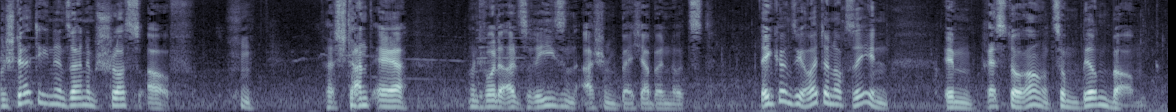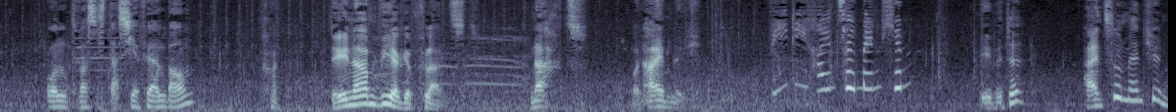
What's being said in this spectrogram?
und stellte ihn in seinem Schloss auf. Hm, da stand er und wurde als Riesenaschenbecher benutzt. Den können Sie heute noch sehen im Restaurant zum Birnbaum. Und was ist das hier für ein Baum? Den haben wir gepflanzt. Nachts und heimlich. Wie die Heinzelmännchen? Wie bitte? Einzelmännchen?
